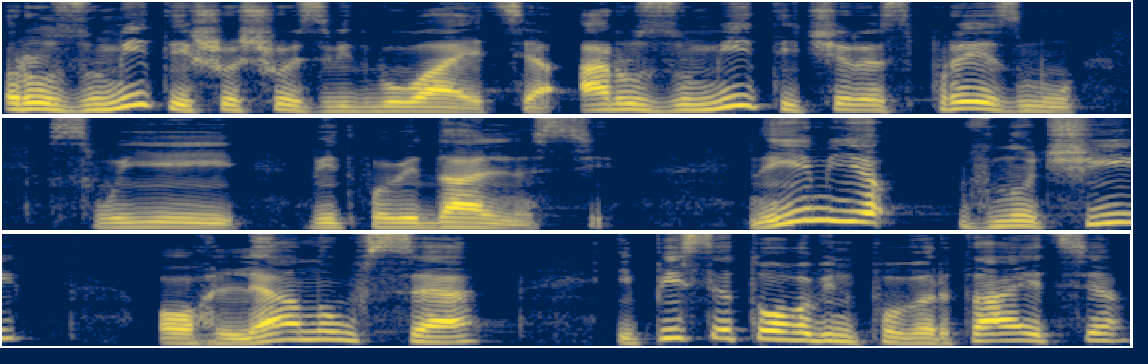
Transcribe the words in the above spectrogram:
розуміти, що щось відбувається, а розуміти через призму своєї відповідальності. Неємія вночі оглянув все, і після того він повертається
